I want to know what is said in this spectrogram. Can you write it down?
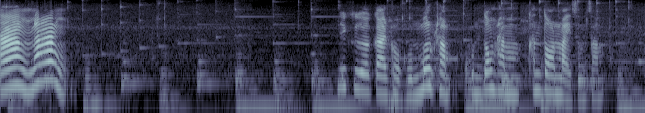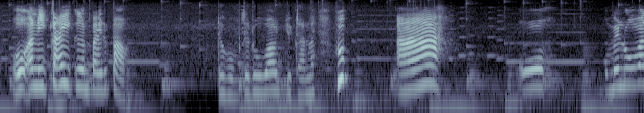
นั่งนั่ง นี่คืออาการของคุณเมื่อทำคุณต้องทำขั้นตอนใหม่ซ้ำๆโอ้ อันนี้ใกล้เกินไปหรือเปล่า เดี๋ยวผมจะดูว่าหยุดทันไหมฮึบอ่าโอ้ผมไม่รู้ว่า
